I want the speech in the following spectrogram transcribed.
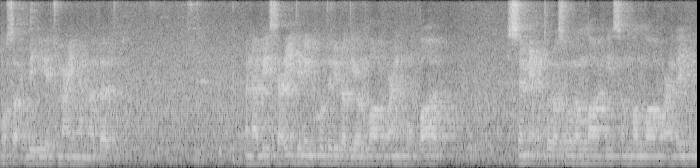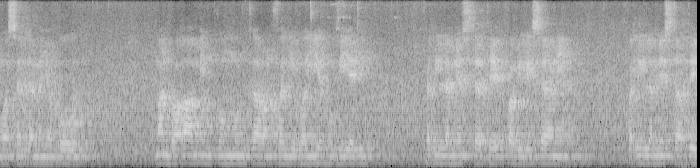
وصحبه أجمعين أما بعد. عن أبي سعيد الخدري رضي الله عنه قال سمعت رسول الله صلى الله عليه وسلم يقول من رأى منكم منكرا فليغيره بيده فإن لم يستطع فبلسانه فإن لم يستطع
